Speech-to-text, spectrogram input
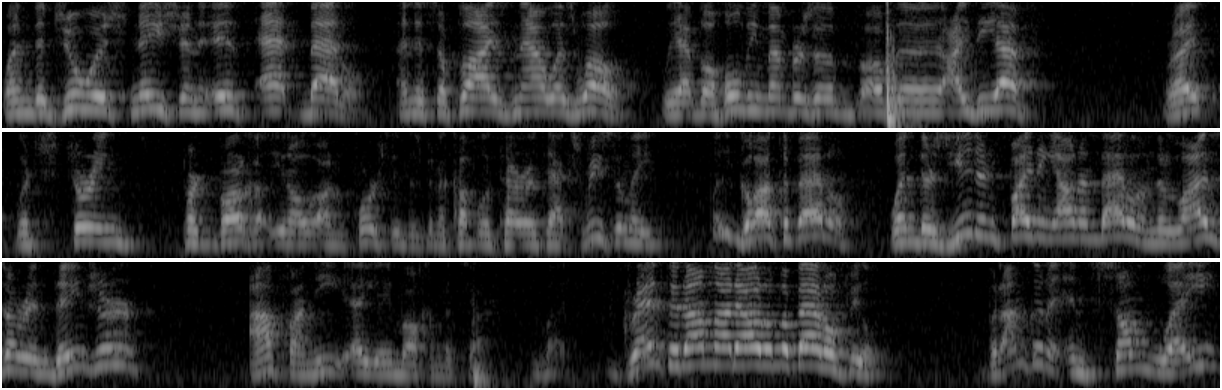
When the Jewish nation is at battle, and this applies now as well. We have the holy members of, of the IDF right? Which during, you know, unfortunately, there's been a couple of terror attacks recently. But you go out to battle when there's Yidden fighting out in battle and their lives are in danger. Granted, I'm not out on the battlefield, but I'm going to, in some way,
